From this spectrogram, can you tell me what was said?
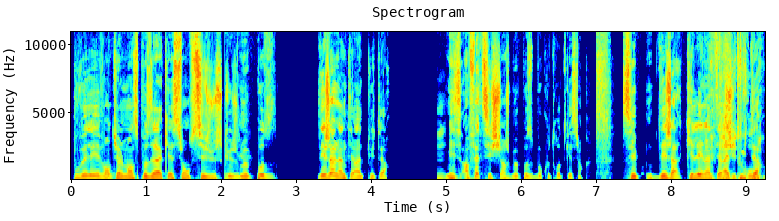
pouvaient éventuellement se poser la question. C'est juste que je me pose déjà l'intérêt de Twitter. Mais en fait, c'est chiant, je me pose beaucoup trop de questions. C'est déjà, quel est l'intérêt de Twitter? trop.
